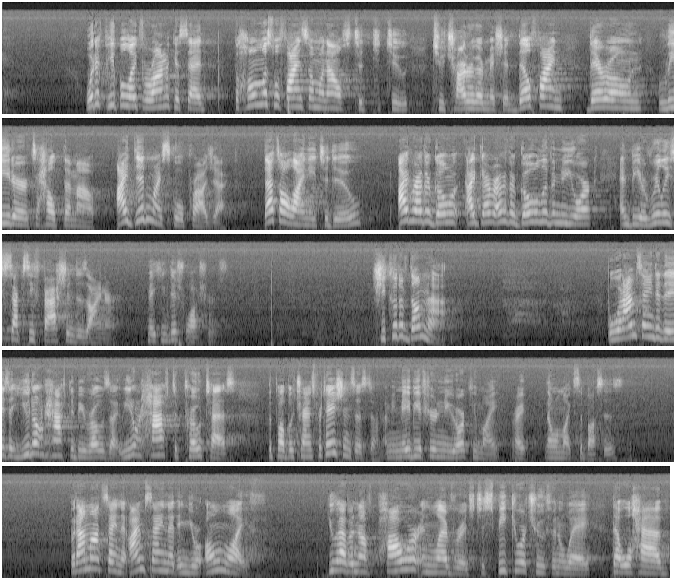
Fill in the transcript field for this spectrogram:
What if people like Veronica said, the homeless will find someone else to, to, to charter their mission. They'll find their own leader to help them out. I did my school project. That's all I need to do. I'd rather go, I'd rather go live in New York and be a really sexy fashion designer making dishwashers. She could have done that. But what I'm saying today is that you don't have to be Rosa. You don't have to protest the public transportation system. I mean, maybe if you're in New York, you might, right? No one likes the buses. But I'm not saying that. I'm saying that in your own life, you have enough power and leverage to speak your truth in a way that will have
